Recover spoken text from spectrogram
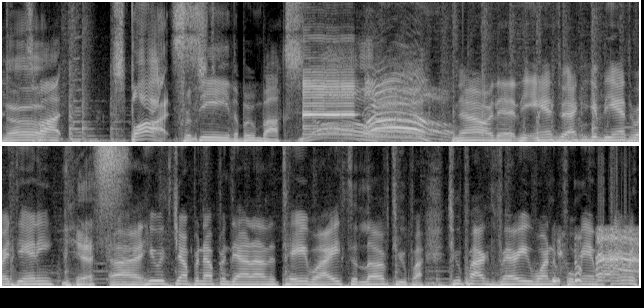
No. Spot. Spot. For the C, the boombox. No, no, the the answer I could give the answer right, Danny. Yes. Uh, he was jumping up and down on the table. I used to love Tupac. Tupac's a very wonderful man, but there was,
